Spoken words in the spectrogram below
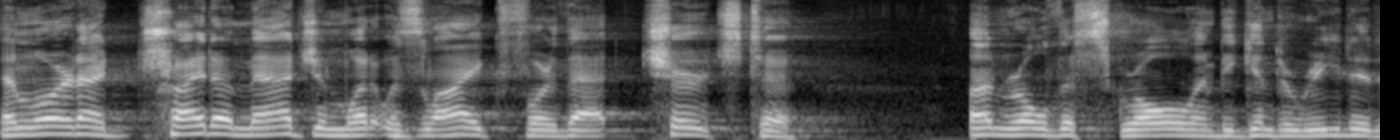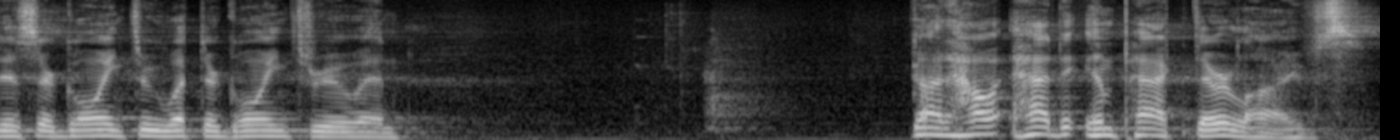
And Lord, I try to imagine what it was like for that church to unroll the scroll and begin to read it as they're going through what they're going through. And God, how it had to impact their lives.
